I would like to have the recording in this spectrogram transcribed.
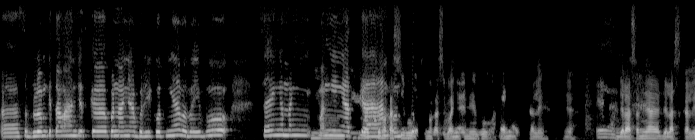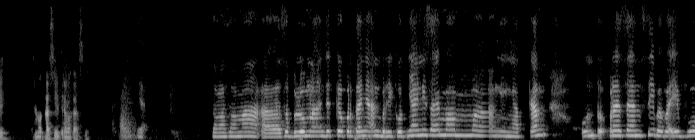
Uh, sebelum kita lanjut ke penanya berikutnya, Bapak Ibu, saya ingin meng hmm, mengingatkan. Ya, terima kasih untuk... Bu, terima kasih banyak ini Bu, banyak sekali. Ya. ya. Penjelasannya jelas sekali. Terima kasih, terima kasih. Ya. Sama-sama. Uh, sebelum lanjut ke pertanyaan berikutnya, ini saya mau mengingatkan untuk presensi Bapak Ibu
